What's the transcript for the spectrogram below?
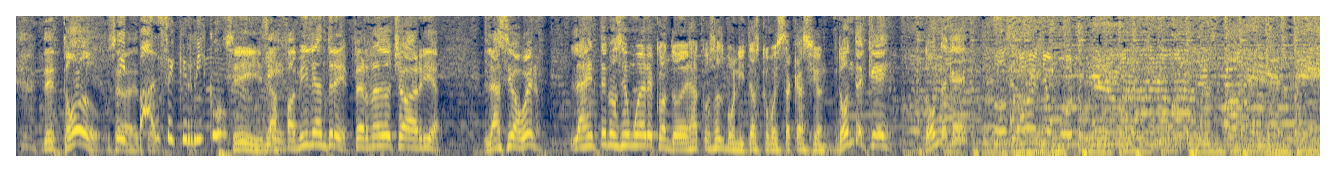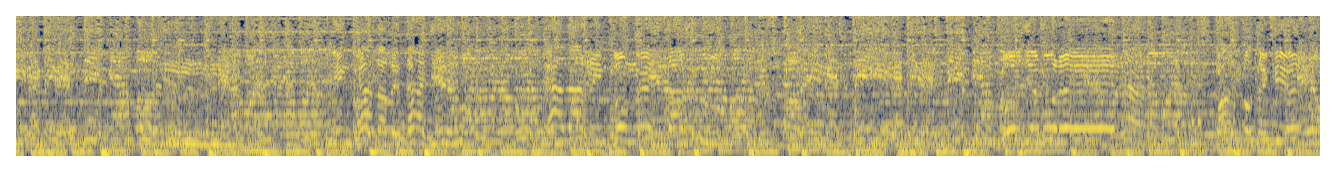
de todo. o sea, ¡Uy, de parce, qué rico! Sí, la familia André, Fernando Chavarría. Lástima, bueno, la gente no se muere cuando deja cosas bonitas como esta canción. ¿Dónde qué? ¿Dónde qué? En cada detalle, te quiero.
